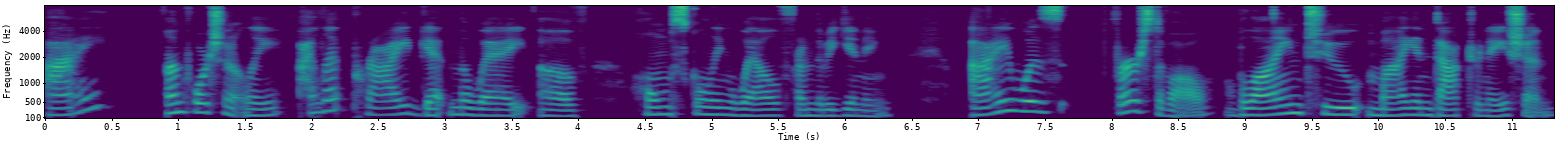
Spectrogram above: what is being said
I, unfortunately, I let pride get in the way of homeschooling well from the beginning. I was, first of all, blind to my indoctrination,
